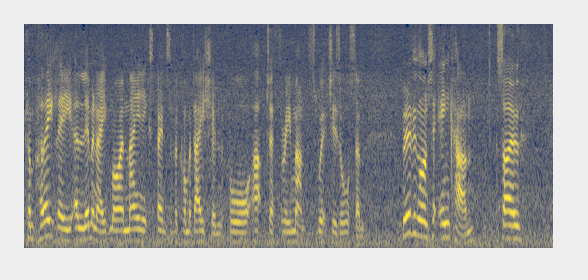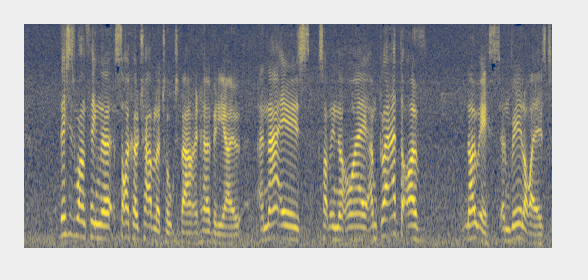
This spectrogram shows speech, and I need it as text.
completely eliminate my main expense of accommodation for up to three months, which is awesome. Moving on to income, so this is one thing that Psycho Traveller talks about in her video, and that is something that I, I'm glad that I've noticed and realised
